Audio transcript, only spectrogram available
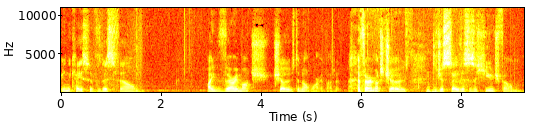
In the case of this film, I very much chose to not worry about it. I very much chose to just say this is a huge film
